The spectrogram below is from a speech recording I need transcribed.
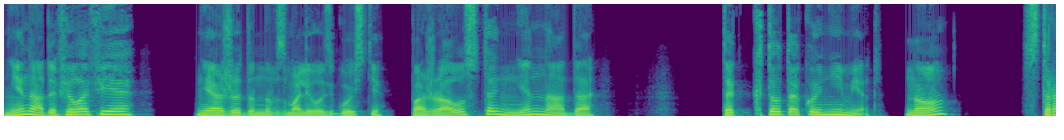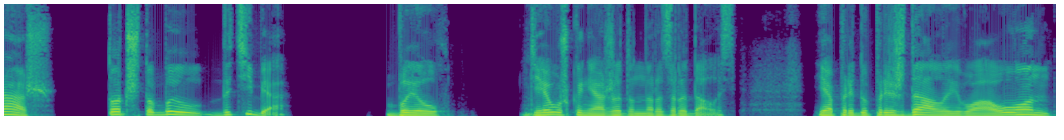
«Не надо, Филофея!» — неожиданно взмолилась гостья. «Пожалуйста, не надо». «Так кто такой немет? Но?» «Страж. Тот, что был до тебя». «Был». Девушка неожиданно разрыдалась. «Я предупреждала его, а он...»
